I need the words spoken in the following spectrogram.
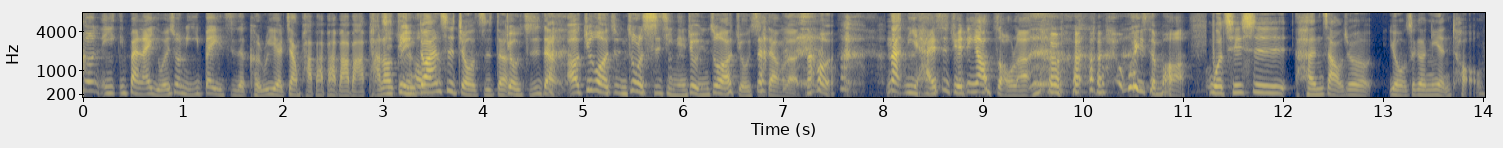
说你你本来以为说你一辈子的 career 这样爬爬爬爬爬爬到顶端是九职等，九职等哦，结果你做了十几年就已经做到九职等了，然后那你还是决定要走了，为什么？我其实很早就有这个念头，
